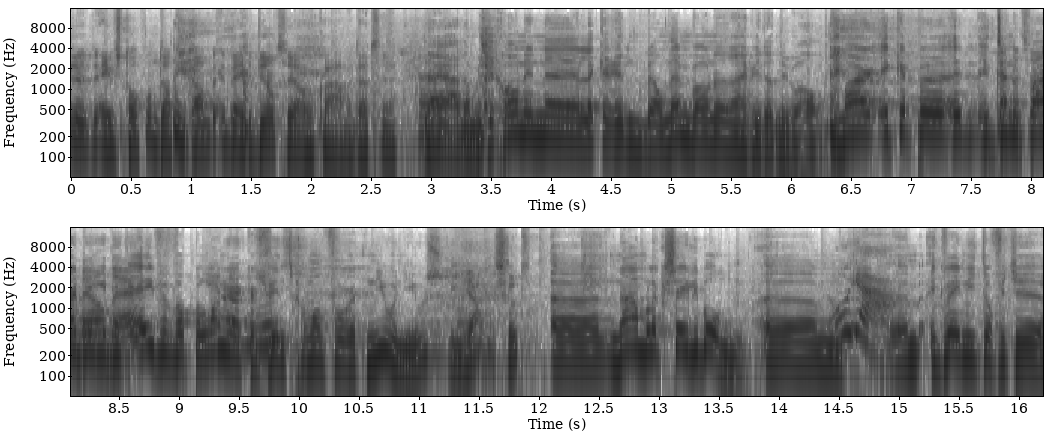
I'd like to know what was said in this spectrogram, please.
weer even stoppen omdat ze dan bij de beeld eh, kwamen. Dat, eh, Nou ja, dan moet je gewoon in, eh, lekker in Belnem wonen, dan heb je dat nu al. Maar ik heb eh, zijn een paar dingen die ik even wat belangrijker vind, gewoon voor het nieuwe nieuws. Ja, is goed. Eh, namelijk Celibon. Ehm, Oh ja. ehm, ik weet niet of, het je,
